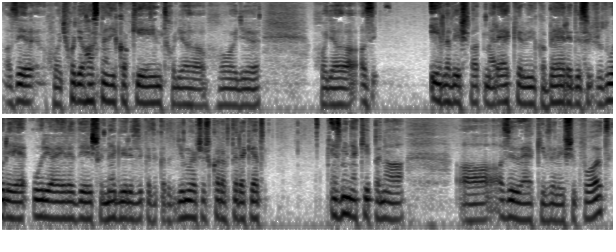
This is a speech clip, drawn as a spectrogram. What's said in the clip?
azért, hogy hogyan használjuk a ként, hogy, a, hogy, hogy a, az érlelés alatt már elkerüljük a beeredés és az újraeredés, hogy megőrizzük ezeket a gyümölcsös karaktereket. Ez mindenképpen a, a, az ő elképzelésük volt.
